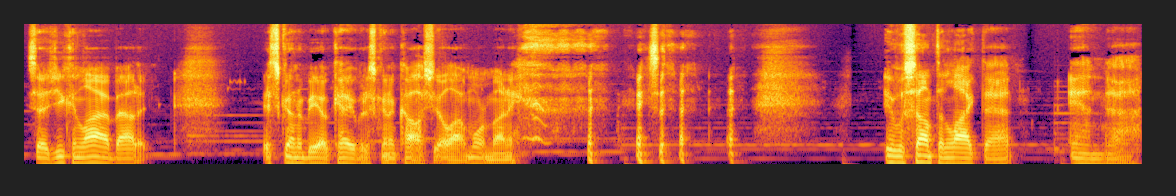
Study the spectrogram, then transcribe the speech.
He says, You can lie about it. it's going to be okay, but it's going to cost you a lot more money. it was something like that. And uh,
